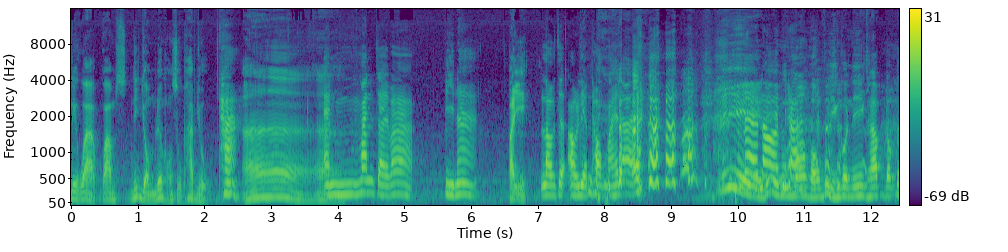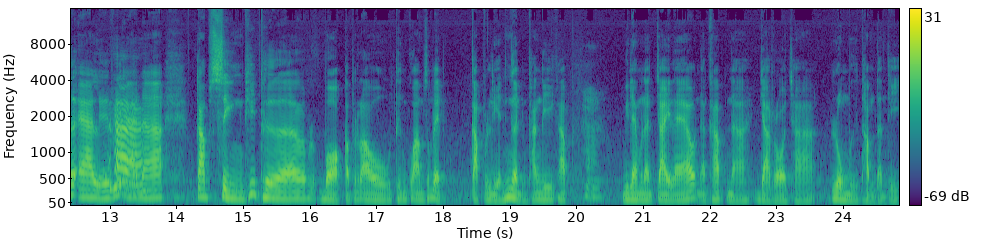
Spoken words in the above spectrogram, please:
เรียกว่าความนิยมเรื่องของสุขภาพอยู่ค่ะอ่าแอนมั่นใจว่าปีหน้าไปอีก เราจะเอาเหรียญทองมาให้ได้ นี่แน่นอนนี่มุมค่ะมองของผู้หญิงคนนี้ครับ ดรแอนหรือพี่ค่ะ แอนนะกับสิ่งที่เธอบอกกับเราถึงความสำเร็จ กับเหรียญเงินครั้งนี้ครับค่ะมีแรงบันดาลใจแล้วนะครับนะอย่ารอช้าลงมือทำทันที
